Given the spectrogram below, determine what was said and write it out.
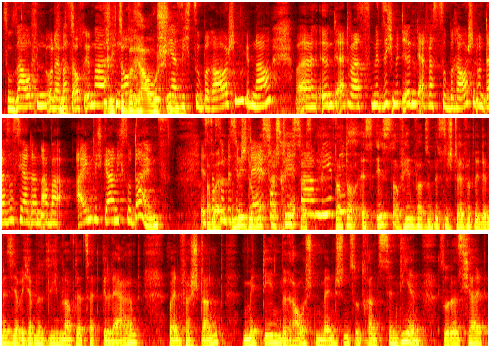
zu saufen oder was auch immer. sich zu berauschen. Ja, sich zu berauschen, genau. Äh, irgendetwas, mit sich mit irgendetwas zu berauschen. Und das ist ja dann aber eigentlich gar nicht so deins. Ist das so ein bisschen nee, stellvertretermäßig? Doch, doch, es ist auf jeden Fall so ein bisschen stellvertretermäßig, aber ich habe natürlich im Laufe der Zeit gelernt, meinen Verstand mit den berauschten Menschen zu transzendieren, so dass ich halt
